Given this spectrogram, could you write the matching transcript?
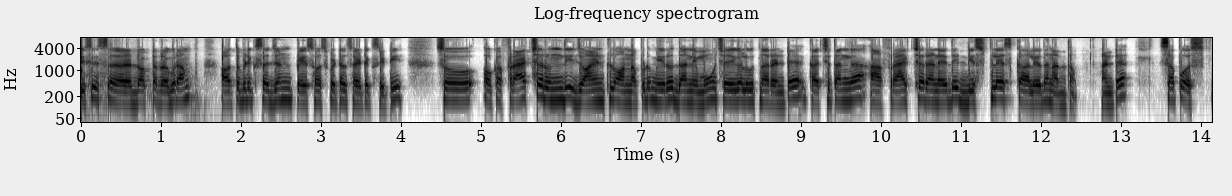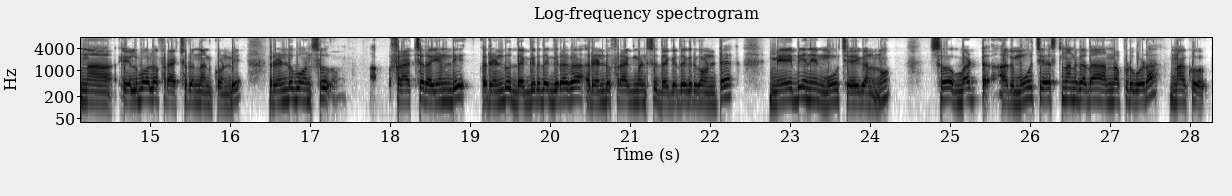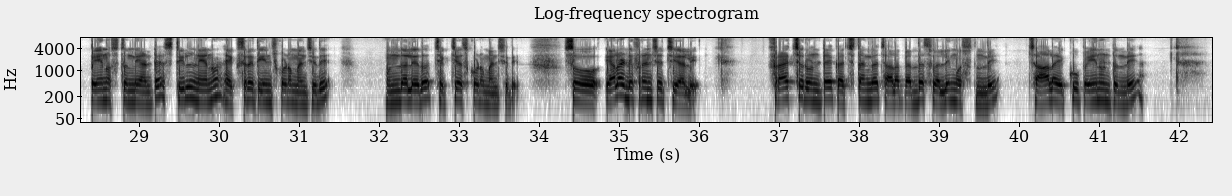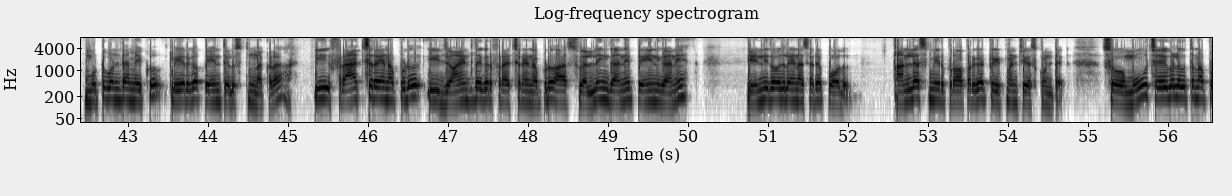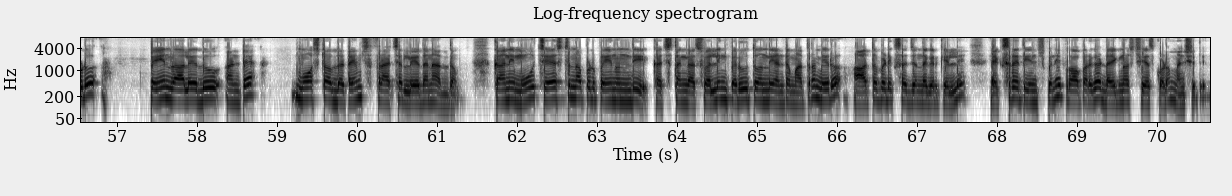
This is doctor Raghuram orthopaedic surgeon Pace hospital Hitec City so ఒక fracture ఉంది జాయింట్లో అన్నప్పుడు మీరు దాన్ని మూవ్ చేయగలుగుతున్నారంటే ఖచ్చితంగా ఆ ఫ్రాక్చర్ అనేది డిస్ప్లేస్ కాలేదని అర్థం. అంటే సపోజ్ నా ఎల్బోలో ఫ్రాక్చర్ ఉందనుకోండి రెండు బోన్స్ ఫ్రాక్చర్ అయ్యుండి రెండు దగ్గర దగ్గరగా రెండు ఫ్రాగ్మెంట్స్ దగ్గర దగ్గరగా ఉంటే మేబీ నేను మూవ్ చేయగలను. సో బట్ అది మూవ్ చేస్తున్నాను కదా అన్నప్పుడు కూడా నాకు పెయిన్ వస్తుంది అంటే స్టిల్ నేను ఎక్స్రే తీయించుకోవడం మంచిది ఉందో లేదో చెక్ చేసుకోవడం మంచిది. సో ఎలా డిఫరెన్షియేట్ చేయాలి? ఫ్రాక్చర్ ఉంటే ఖచ్చితంగా చాలా పెద్ద స్వెల్లింగ్ వస్తుంది చాలా ఎక్కువ పెయిన్ ఉంటుంది. ముట్టుకుంటే మీకు క్లియర్గా పెయిన్ తెలుస్తుంది అక్కడ. ఈ ఫ్రాక్చర్ అయినప్పుడు ఈ జాయింట్ దగ్గర ఫ్రాక్చర్ అయినప్పుడు ఆ స్వెల్లింగ్ కానీ పెయిన్ కానీ ఎన్ని రోజులైనా సరే పోదు. అన్లెస్ మీరు ప్రాపర్గా ట్రీట్మెంట్ చేసుకుంటే. సో మూవ్ చేయగలుగుతున్నప్పుడు పెయిన్ రాలేదు అంటే most of the times fracture లేదని అర్థం. కానీ మూవ్ చేస్తున్నప్పుడు పెయిన్ ఉంది ఖచ్చితంగా స్వెల్లింగ్ పెరుగుతోంది అంటే మాత్రం మీరు ఆర్థోపెడిక్ సర్జన్ దగ్గరికి వెళ్ళి ఎక్స్రే తీయించుకుని ప్రాపర్గా డయాగ్నోస్ చేసుకోవడం మంచిది.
